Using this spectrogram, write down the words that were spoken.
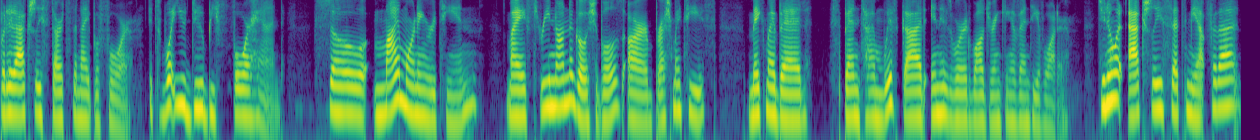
but it actually starts the night before. It's what you do beforehand. So, my morning routine, my three non negotiables are brush my teeth, make my bed, spend time with God in His Word while drinking a venti of water. Do you know what actually sets me up for that?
